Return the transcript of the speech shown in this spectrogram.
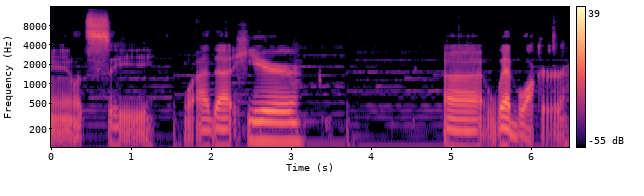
And let's see. We'll add that here. Uh, web walker.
